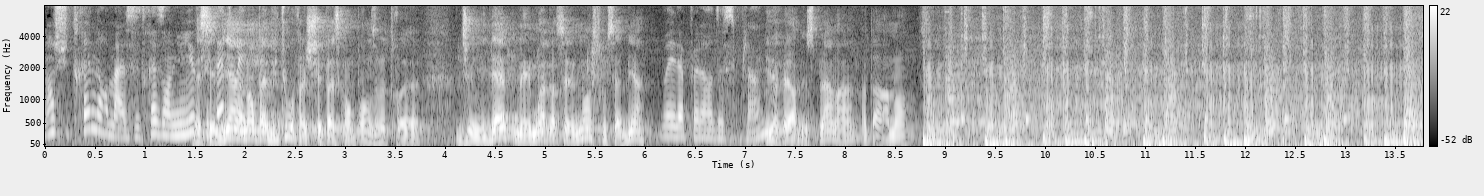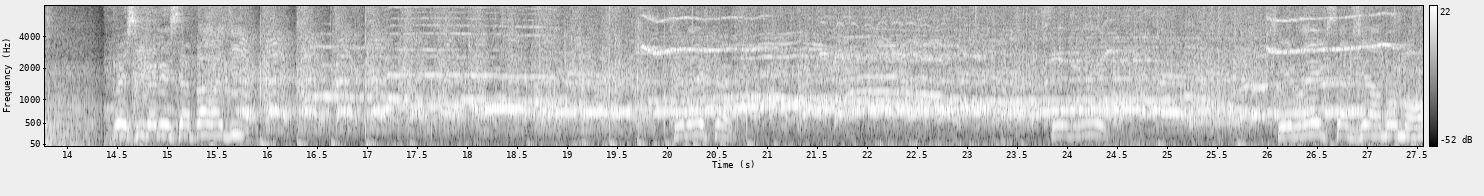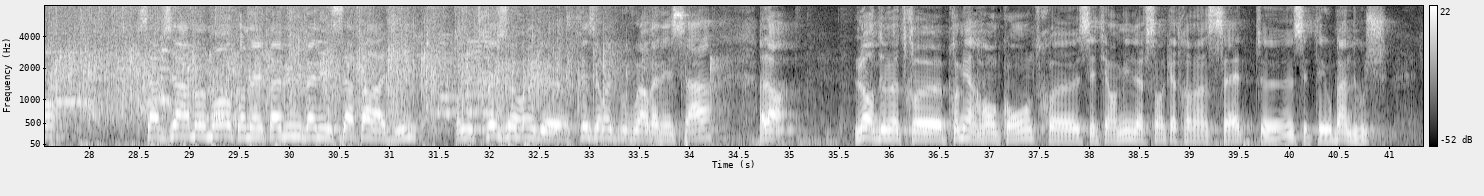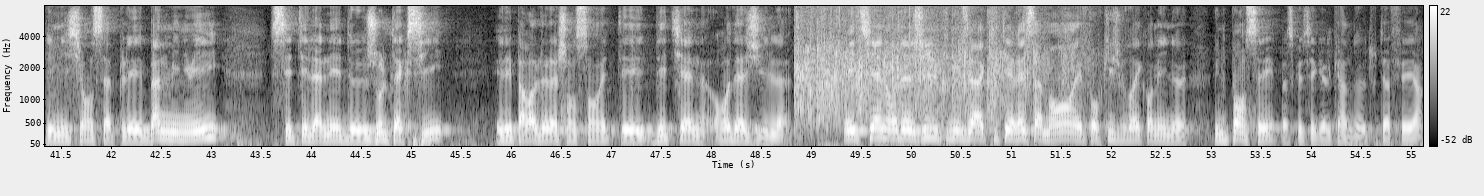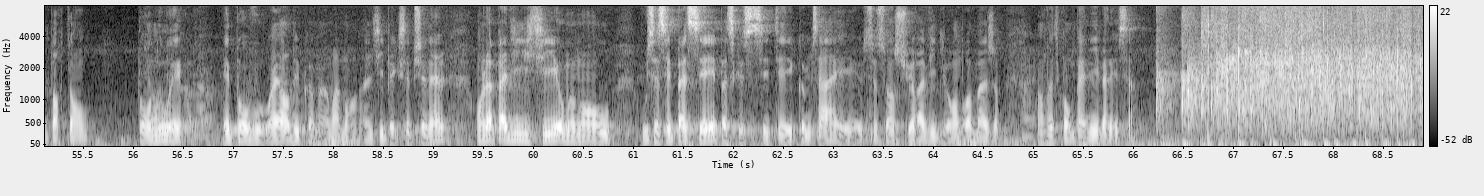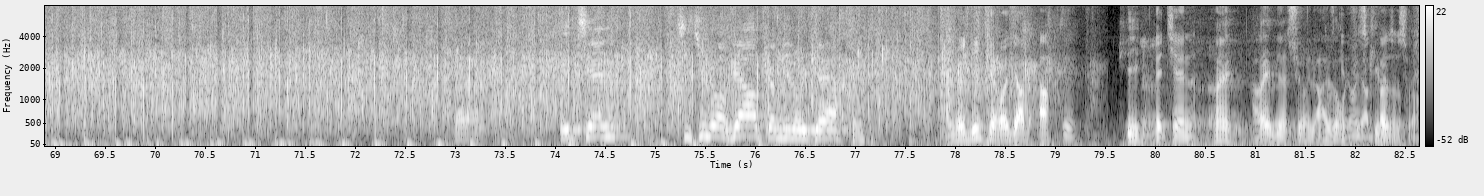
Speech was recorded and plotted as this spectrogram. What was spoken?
Non, je suis très normale, c'est très ennuyeux. Mais c'est bien, mais- non pas du tout. Enfin, je sais pas ce qu'en pense votre euh, Johnny Depp, mais moi personnellement, je trouve ça bien. Ouais, il a pas l'air de se plaindre. Il n'a pas l'air de se plaindre, hein, apparemment. Voici Vanessa Paradis. C'est vrai que. C'est vrai. C'est vrai que ça faisait un moment. Ça faisait un moment qu'on n'avait pas vu Vanessa Paradis. On est très heureux de, très heureux de vous voir, Vanessa. Alors, lors de notre euh, première rencontre, euh, c'était en 1987, euh, c'était au Bain Douche. L'émission s'appelait Bain de minuit. C'était l'année de Joe le Taxi. Et les paroles de la chanson étaient d'Étienne Rodagil. Étienne Rodagil qui nous a quittés récemment et pour qui je voudrais qu'on ait une, une pensée, parce que c'est quelqu'un de tout à fait important pour nous et, et pour vous. Ouais, hors du commun, vraiment. Un type exceptionnel. On ne l'a pas dit ici au moment où, où ça s'est passé, parce que c'était comme ça. Et ce soir, je suis ravi de lui rendre hommage en votre compagnie, Vanessa. Voilà. Étienne, si tu nous regardes, comme dit Drucker. On me dit qu'il regarde Arte. Qui? Étienne. Ouais. Ah oui, bien sûr, il a raison. il ne regarde pas ce soir.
